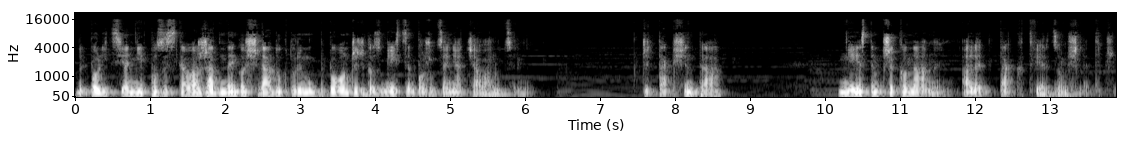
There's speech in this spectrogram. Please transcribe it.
by policja nie pozyskała żadnego śladu, który mógłby połączyć go z miejscem porzucenia ciała Lucyny. Czy tak się da? Nie jestem przekonany, ale tak twierdzą śledczy.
